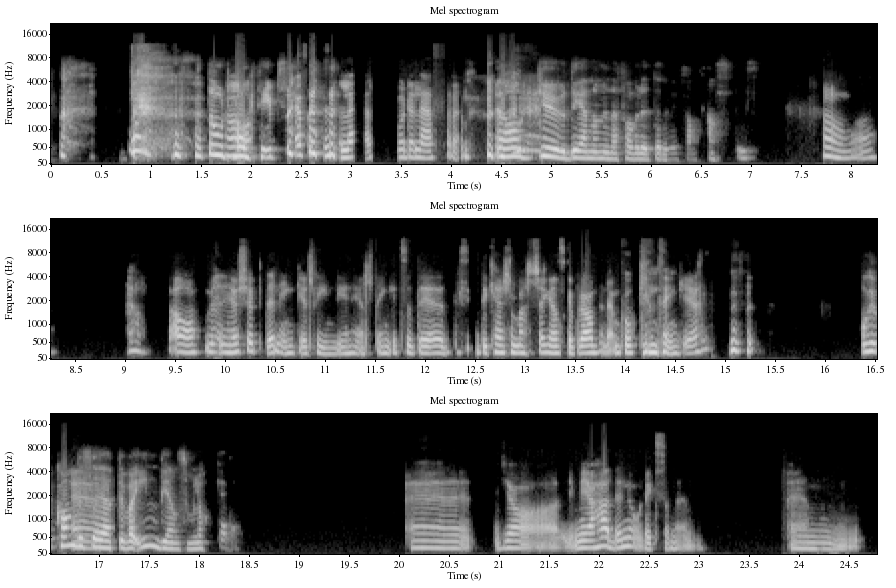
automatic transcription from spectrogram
Stort ja, boktips. Jag läst, borde läsa den. Ja, gud, det är en av mina favoriter. Den är fantastisk. Ja. Ja, men jag köpte en enkel till Indien helt enkelt. Så det, det kanske matchar ganska bra med den boken, tänker jag. Och hur kom det sig eh. att det var Indien som lockade? Eh, ja, men jag hade nog liksom en, en,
